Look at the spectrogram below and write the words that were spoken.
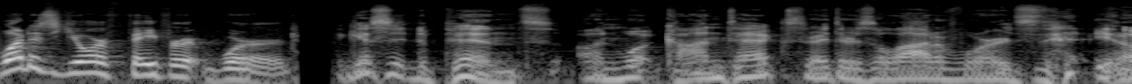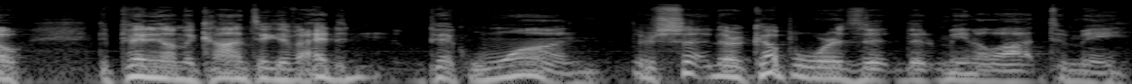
What is your favorite word? I guess it depends on what context, right? There's a lot of words that, you know, depending on the context, if I had to pick one, there's there are a couple words that, that mean a lot to me.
